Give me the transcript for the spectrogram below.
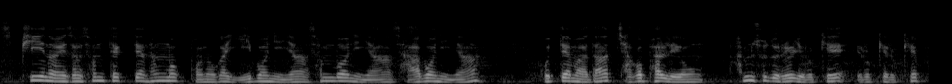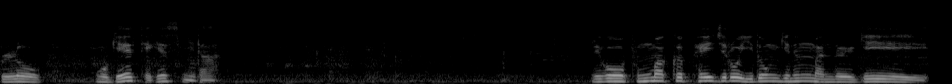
스피너에서 선택된 항목 번호가 2번이냐, 3번이냐, 4번이냐 그때마다 작업할 내용 함수들을 이렇게 이렇게 이렇게 불러오게 되겠습니다. 그리고 북마크 페이지로 이동 기능 만들기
